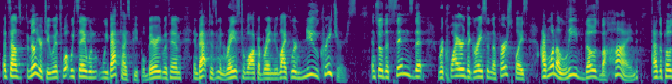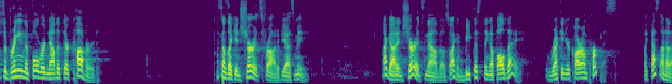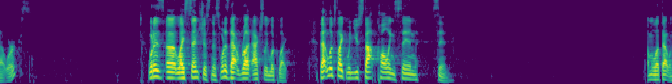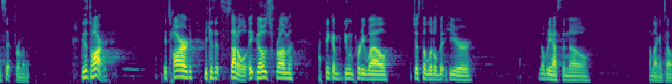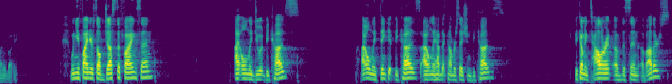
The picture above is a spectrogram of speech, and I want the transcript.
It sounds familiar to you. It's what we say when we baptize people, buried with him in baptism and raised to walk a brand new life. We're new creatures. And so the sins that required the grace in the first place, I want to leave those behind as opposed to bringing them forward now that they're covered. That sounds like insurance fraud, if you ask me. I got insurance now, though, so I can beat this thing up all day, wrecking your car on purpose. Like, that's not how that works. What is uh, licentiousness? What does that rut actually look like? That looks like when you stop calling sin sin. I'm going to let that one sit for a minute. Because it's hard. It's hard because it's subtle. It goes from, I think I'm doing pretty well, just a little bit here. Nobody has to know. I'm not going to tell anybody. When you find yourself justifying sin, I only do it because. I only think it because. I only have that conversation because. Becoming tolerant of the sin of others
